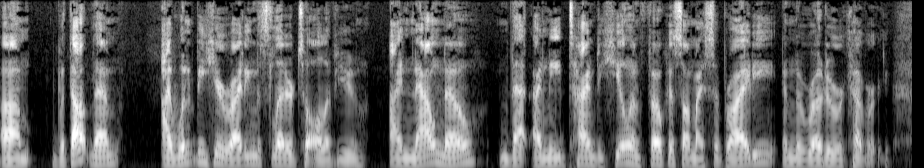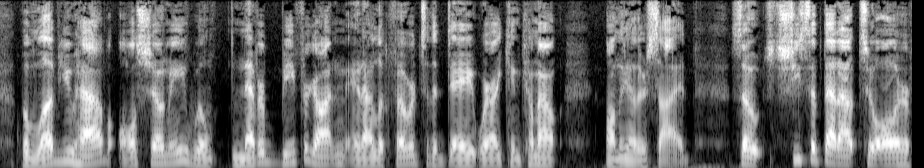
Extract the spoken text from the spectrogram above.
Um, without them, I wouldn't be here writing this letter to all of you. I now know that I need time to heal and focus on my sobriety and the road to recovery. The love you have all shown me will never be forgotten, and I look forward to the day where I can come out on the other side. So she sent that out to all her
